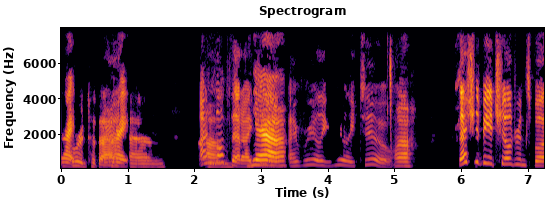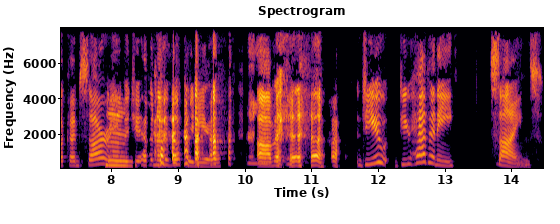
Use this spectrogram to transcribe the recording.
right. forward to that. Right. And I um, love that idea. Yeah. I really, really do. Uh, that should be a children's book. I'm sorry, but hmm. you have another book in you. Um, do you do you have any signs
